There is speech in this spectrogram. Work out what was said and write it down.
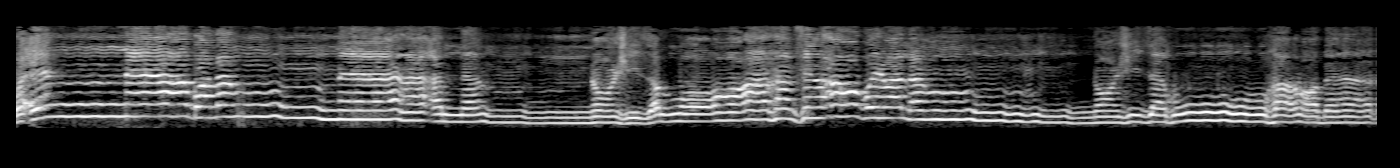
وإنا ظننا أن لن نعجز الله في الأرض ولن نعجزه هربا.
